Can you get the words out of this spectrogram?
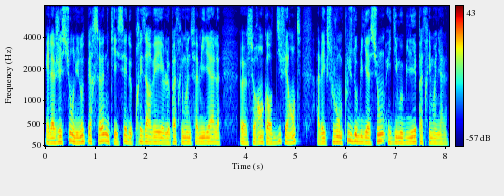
Et la gestion d'une autre personne qui essaie de préserver le patrimoine familial euh, sera encore différente, avec souvent plus d'obligations et d'immobilier patrimonial.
